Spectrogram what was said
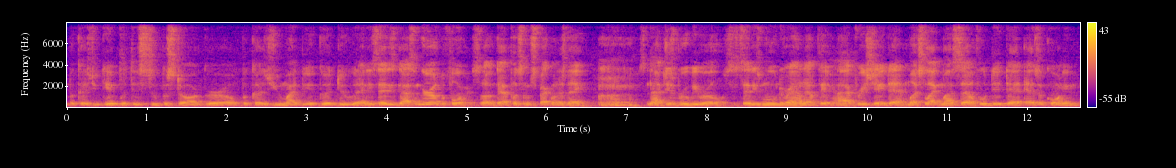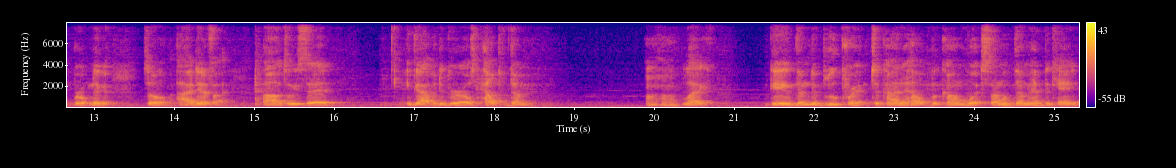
because you get with this superstar girl because you might be a good dude. And he said he's got some girls before, so gotta put some respect on his name. It's not just Rubi Rose. He said he's moved around out there. I appreciate that, much like myself who did that as a corny broke nigga. So I identify. Uh, so he said he got with the girls, helped them, like gave them the blueprint to kind of help become what some of them have became.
